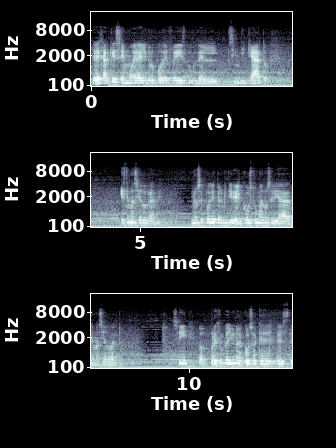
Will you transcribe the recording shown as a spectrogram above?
de dejar que se muera el grupo de Facebook del sindicato, es demasiado grande. No se puede permitir, el costo humano sería demasiado alto. Sí, por ejemplo, hay una cosa que, este,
